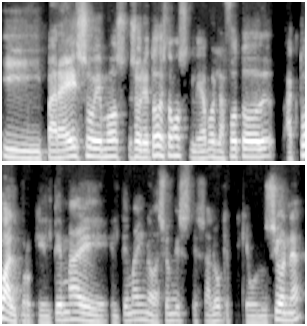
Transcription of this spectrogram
Y para eso hemos, sobre todo estamos, le damos la foto actual, porque el tema de, el tema de innovación es, es algo que, evoluciona,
